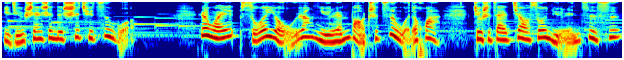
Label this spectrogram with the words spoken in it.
已经深深的失去自我，认为所有让女人保持自我的话，就是在教唆女人自私。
